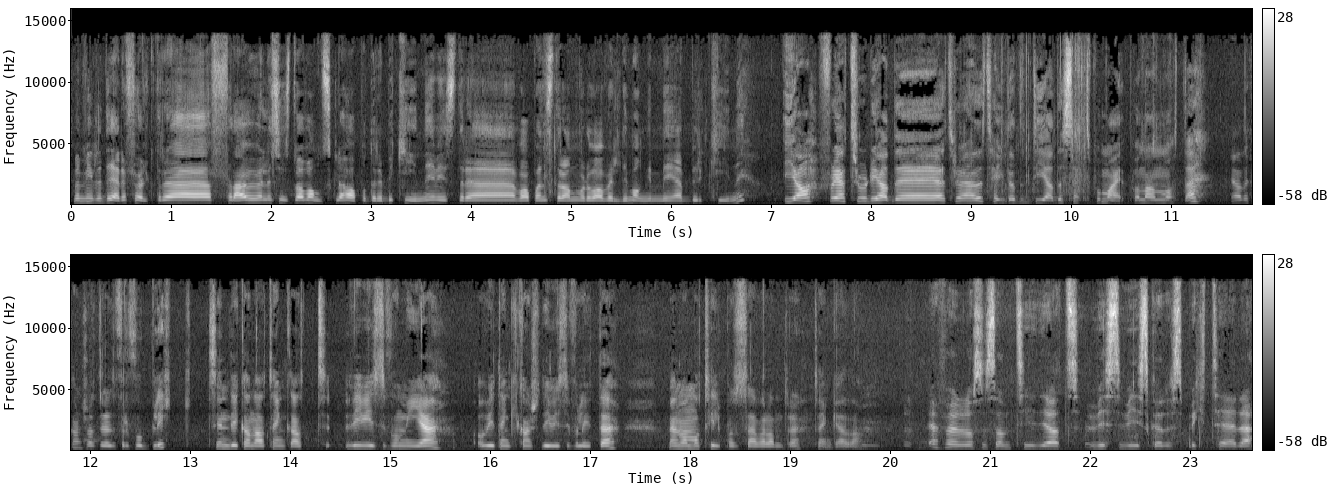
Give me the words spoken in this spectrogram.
Men ville dere følt dere flau eller syntes det var vanskelig å ha på dere bikini hvis dere var på en strand hvor det var veldig mange med burkini? Ja, for jeg tror, hadde, jeg tror jeg hadde tenkt at de hadde sett på meg på en annen måte. Jeg hadde kanskje vært redd for å få blikk, Siden de kan da tenke at vi viser for mye, og vi tenker kanskje de viser for lite. Men man må tilpasse seg hverandre, tenker jeg da. Jeg føler også samtidig at hvis vi skal respektere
